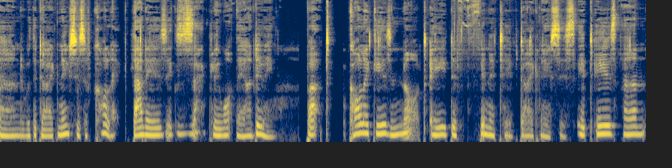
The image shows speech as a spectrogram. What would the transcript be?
and with a diagnosis of colic, that is exactly what they are doing. But colic is not a definitive diagnosis. It is an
